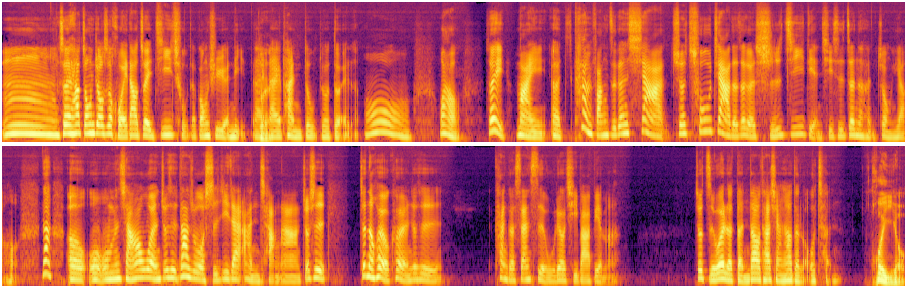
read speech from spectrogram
嗯，所以它终究是回到最基础的供需原理来来判断就对了。哦，哇哦，所以买呃看房子跟下就出价的这个时机点，其实真的很重要哈。那呃，我我们想要问，就是那如果实际在暗场啊，就是真的会有客人就是看个三四五六七八遍吗？就只为了等到他想要的楼层，会有，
